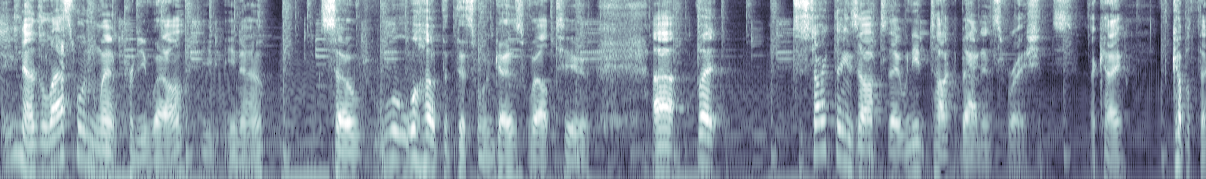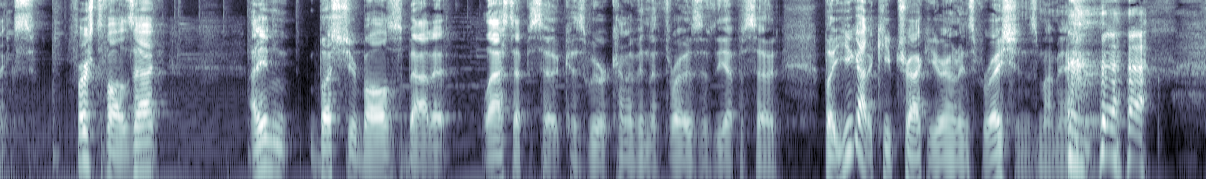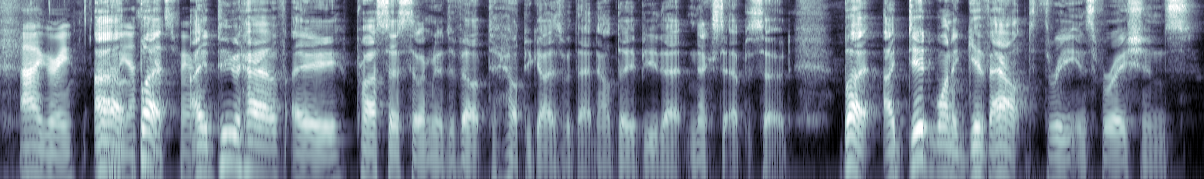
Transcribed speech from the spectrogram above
you know, the last one went pretty well, you, know. So we'll, we'll, hope that this one goes well too. Uh, but to start things off today, we need to talk about inspirations, okay? A couple things. First of all, Zach, I didn't bust your balls about it last episode because we were kind of in the throes of the episode. But you got to keep track of your own inspirations, my man. I agree. Uh, I mean, I but I do have a process that I'm going to develop to help you guys with that, and I'll debut that next episode. But I did want to give out three inspirations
